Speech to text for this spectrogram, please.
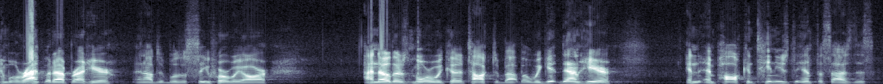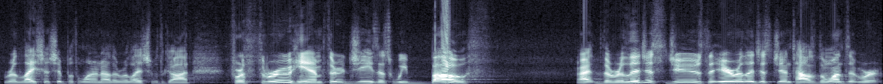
And we'll wrap it up right here, and I'll just, we'll just see where we are. I know there's more we could have talked about, but we get down here. And, and Paul continues to emphasize this relationship with one another, relationship with God. For through him, through Jesus, we both, right, the religious Jews, the irreligious Gentiles, the ones that were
